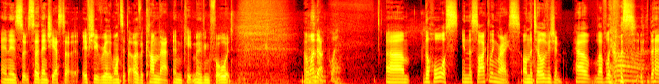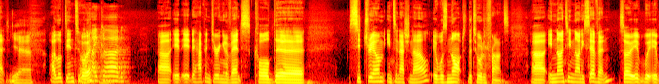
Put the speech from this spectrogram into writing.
and is sort of, so then she has to if she really wants it to overcome that and keep moving forward. I wonder Good point. um, the horse in the cycling race on the television. How lovely was that? Yeah. I looked into Oh it. Oh my god. Uh, it, it happened during an event called the Critérium International. It was not the Tour de France. Uh, in 1997, so it, it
